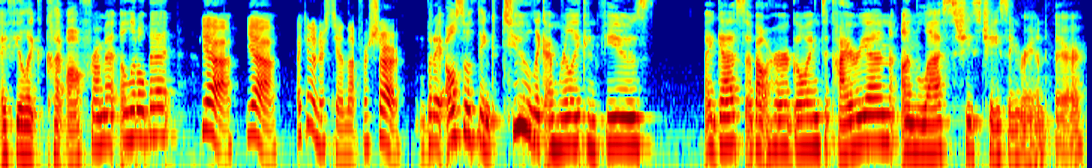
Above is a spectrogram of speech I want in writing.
I feel like cut off from it a little bit. Yeah. Yeah. I can understand that for sure. But I also think too, like I'm really confused, I guess, about her going to Cairhien unless she's chasing Rand there.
